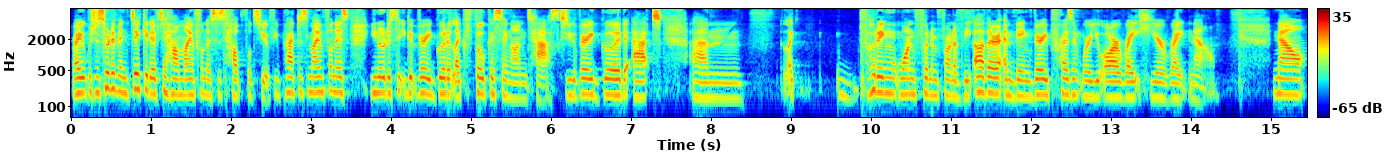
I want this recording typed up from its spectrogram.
right? Which is sort of indicative to how mindfulness is helpful to you. If you practice mindfulness, you notice that you get very good at like focusing on tasks. You get very good at um, like putting one foot in front of the other and being very present where you are right here, right now. Now,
